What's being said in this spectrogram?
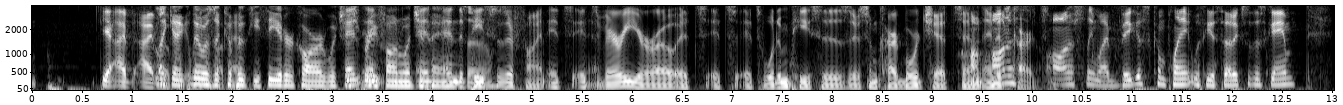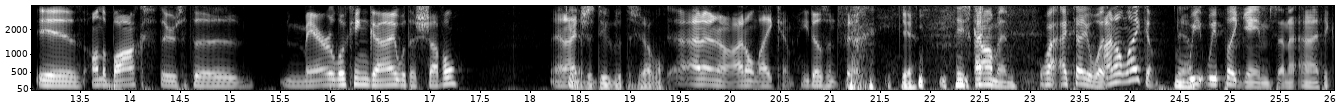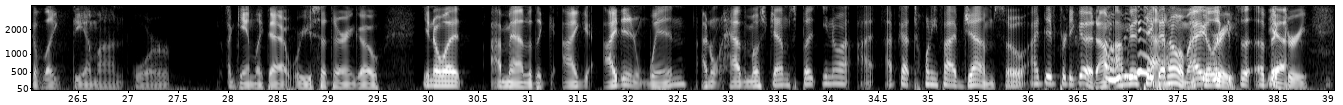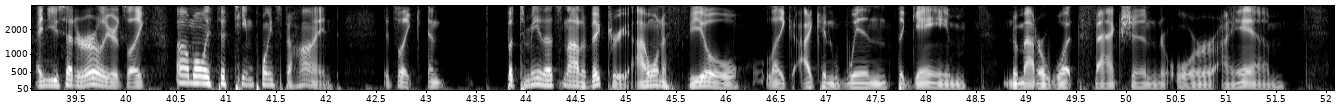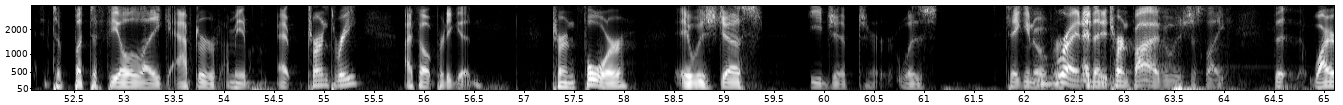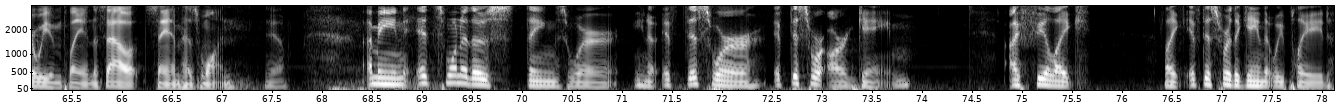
yeah. I've, I've like a, there was a kabuki theater card, which was pretty fun with and, Japan. and the so- pieces are fine. It's it's Yeah. very Euro. It's it's it's wooden pieces. There's some cardboard chits and, and Honest- it's cards. Honestly, my biggest complaint with the aesthetics of this game is on the box. There's the mayor looking guy with a shovel, and Yeah, I the just dude with the shovel. I don't know. I don't like him. He doesn't fit. Yeah. He's common. well, I tell you what. I don't like him. Yeah. We we play games, and I, and I think of like Diamant or a game like that where you sit there and go, you know what? I'm out of the. I, I didn't win. I don't have the most gems, but you know? I, I've got 25 gems, so I did pretty good. I'm, Oh, I'm going to take that home. I, I feel agree. like it's a, a Yeah. victory. And you said it earlier. It's like oh, I'm only 15 points behind. It's like and but to me that's not a victory. I want to feel like I can win the game no matter what faction or I am. To but to feel like after I mean at turn 3 I felt pretty good. Turn 4 it was just Egypt was taking over. Right, And it- then it- turn 5 it was just like the, why are we even playing this out? Sam has won. Yeah. I mean, it's one of those things where, you know, if this were if this were our game, I feel like like if this were the game that we played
